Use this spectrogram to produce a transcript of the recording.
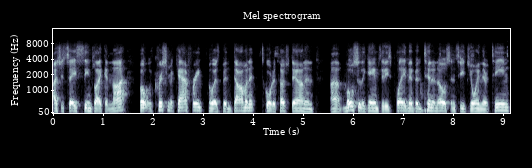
I should say, seems like a not. But with Christian McCaffrey, who has been dominant, scored a touchdown in uh, most of the games that he's played, and they've been 10 and 0 since he joined their team,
